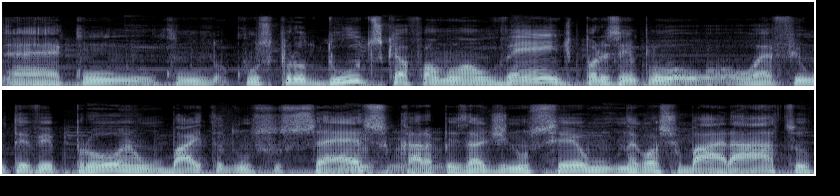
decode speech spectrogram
é, com, com, com, os produtos que a Fórmula 1 vende. Por exemplo, o, o F1 TV Pro é um baita de um sucesso, uhum. cara, apesar de não ser um negócio barato,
